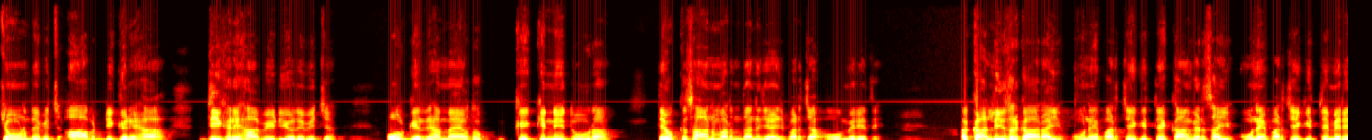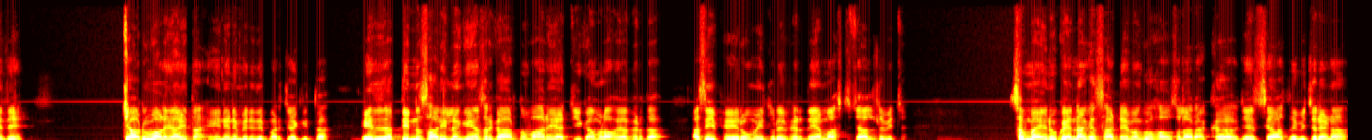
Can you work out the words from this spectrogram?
ਚੋਣ ਦੇ ਵਿੱਚ ਆਪ ਡਿੱਗ ਰਿਹਾ ਦਿਖ ਰਿਹਾ ਵੀਡੀਓ ਦੇ ਵਿੱਚ। ਉਹ ਗਿਰ ਰਿਹਾ ਮੈਂ ਉਹ ਤੋਂ ਕਿੰਨੀ ਦੂਰ ਆ। ਤੇ ਉਹ ਕਿਸਾਨ ਮਰਨ ਦਾ ਨਜਾਇਜ਼ ਪਰਚਾ ਉਹ ਮੇਰੇ ਤੇ। ਅਕਾਲੀ ਸਰਕਾਰ ਆਈ, ਉਹਨੇ ਪਰਚੇ ਕੀਤੇ, ਕਾਂਗਰਸ ਆਈ, ਉਹਨੇ ਪਰਚੇ ਕੀਤੇ ਮੇਰੇ ਤੇ। ਝਾੜੂ ਵਾਲੇ ਆਏ ਤਾਂ ਇਹਨੇ ਨੇ ਮੇਰੇ ਤੇ ਪਰਚਾ ਕੀਤਾ। ਇਹਦੇ ਤਾਂ ਤਿੰਨ ਸਾਰੀ ਲੰਘੀਆਂ ਸਰਕਾਰ ਤੋਂ ਬਾਹਰ ਇਹ ਅੱਜ ਹੀ ਕਮਲਾ ਹੋਇਆ ਫਿਰਦਾ। ਅਸੀਂ ਫੇਰ ਉਵੇਂ ਹੀ ਤੁਰੇ ਫਿਰਦੇ ਆ ਮਸਤ ਚਾਲ ਦੇ ਵਿੱਚ। ਸੋ ਮੈਂ ਇਹਨੂੰ ਕਹਿਣਾ ਕਿ ਸਾਡੇ ਵਾਂਗੂ ਹੌਸਲਾ ਰੱਖ, ਜੇ ਸਿਆਸਤ ਦੇ ਵਿੱਚ ਰਹਿਣਾ।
